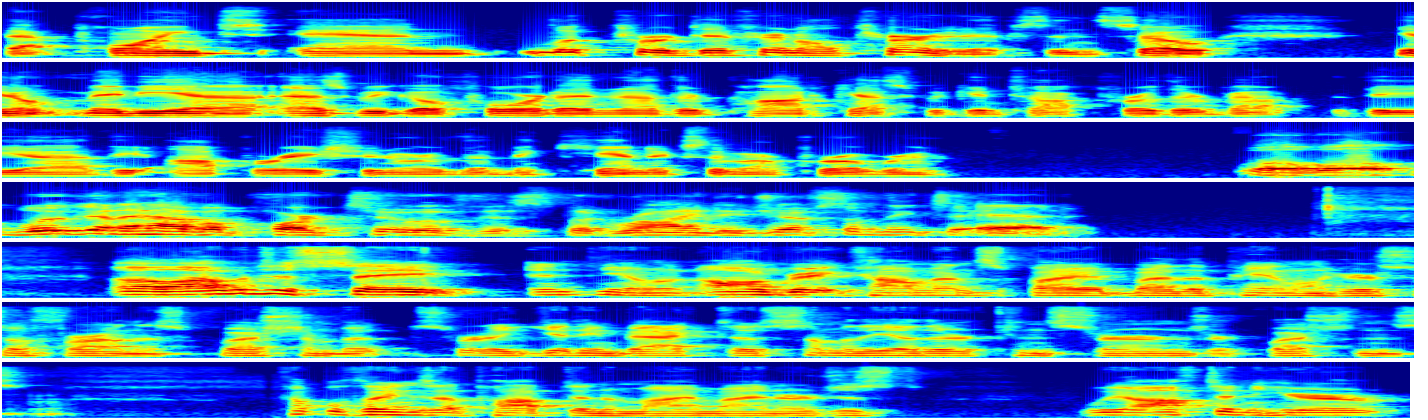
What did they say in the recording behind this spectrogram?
that point and look for different alternatives. And so you know maybe uh, as we go forward in another podcast we can talk further about the uh, the operation or the mechanics of our program. Well well we're going to have a part two of this but ryan did you have something to add Oh, I would just say, you know, all great comments by by the panel here so far on this question, but sort of getting back to some of the other concerns or questions, a couple things that popped into my mind are just we often hear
